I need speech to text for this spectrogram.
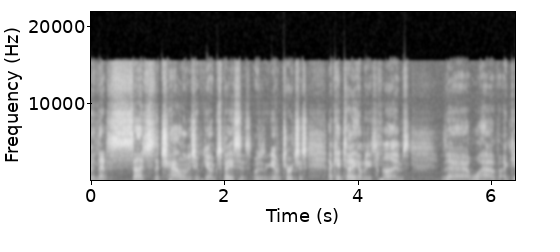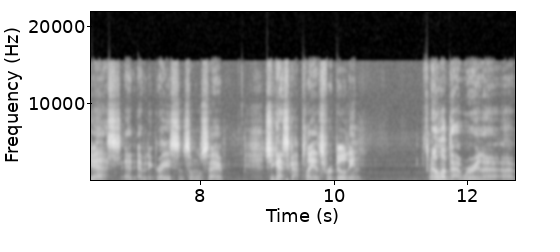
And that is such the challenge of young spaces, young churches. I can't tell you how many times that we'll have a guest at Evident Grace and someone will say, So you guys got plans for a building? And I love that. We're in a, a,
